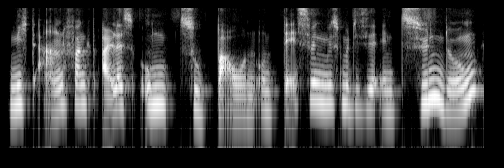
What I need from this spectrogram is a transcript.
nicht anfängt, alles umzubauen. Und deswegen müssen wir diese Entzündung,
